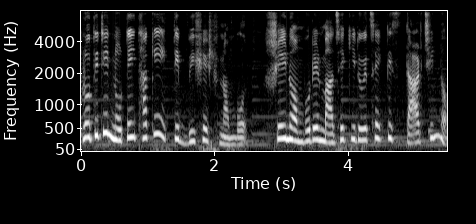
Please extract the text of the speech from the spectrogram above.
প্রতিটি নোটেই থাকে একটি বিশেষ নম্বর। সেই নম্বরের মাঝে কি রয়েছে একটি স্টার চিহ্ন?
